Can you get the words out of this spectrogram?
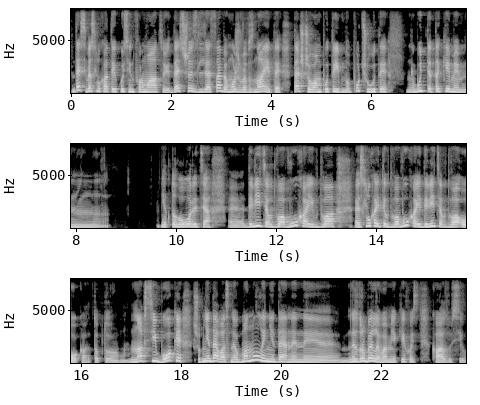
десь вислухати якусь інформацію, десь щось для себе, може, ви знаєте те, що вам потрібно почути. Будьте такими. Як то говориться, е, дивіться в два вуха і в два, е, слухайте в два вуха і дивіться в два ока. Тобто на всі боки, щоб ніде вас не обманули, ніде не, не, не зробили вам якихось казусів.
